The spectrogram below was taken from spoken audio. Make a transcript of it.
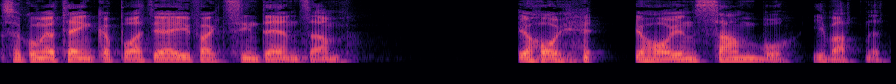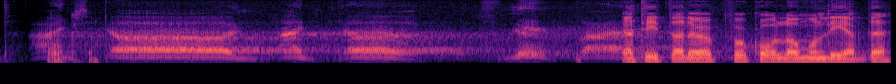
så kom jag att tänka på att jag är ju faktiskt inte ensam. Jag har ju, jag har ju en sambo i vattnet också. Jag tittade upp för att kolla om hon levde.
